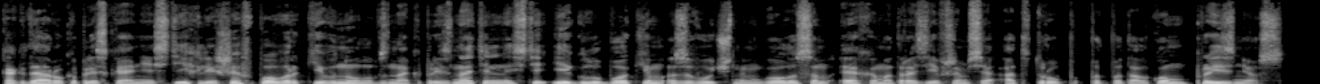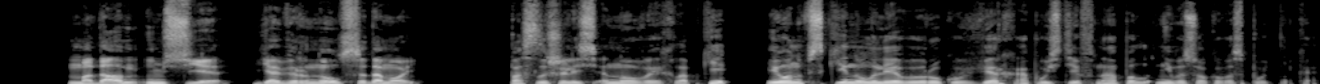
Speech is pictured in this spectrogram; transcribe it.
Когда рукоплескания стихли, шеф-повар кивнул в знак признательности и глубоким звучным голосом, эхом отразившимся от труб под потолком, произнес. «Мадам и мсье, я вернулся домой!» Послышались новые хлопки, и он вскинул левую руку вверх, опустив на пол невысокого спутника.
